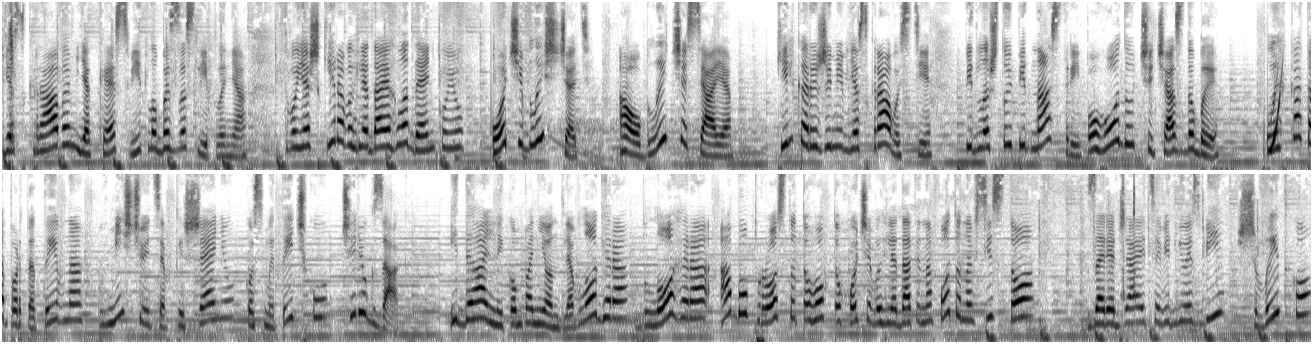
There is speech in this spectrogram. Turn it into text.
Яскраве м'яке світло без засліплення. Твоя шкіра виглядає гладенькою, очі блищать, а обличчя сяє. Кілька режимів яскравості. Підлаштуй під настрій, погоду чи час доби. Легка та портативна, вміщується в кишеню, косметичку чи рюкзак. Ідеальний компаньйон для влогера, блогера або просто того, хто хоче виглядати на фото на всі 100. Заряджається від USB швидко,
